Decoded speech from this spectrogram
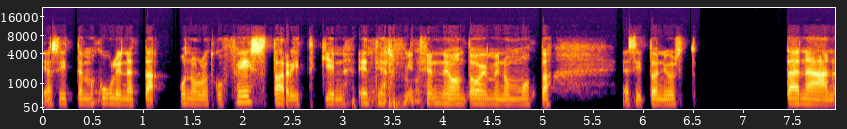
ja sitten mä kuulin, että on ollut jotkut festaritkin, en tiedä miten ne on toiminut, mutta ja sitten on just tänään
